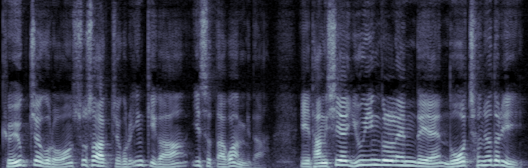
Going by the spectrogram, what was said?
교육적으로 수사학적으로 인기가 있었다고 합니다. 이 당시에 유잉글랜드의 노처녀들이 에,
